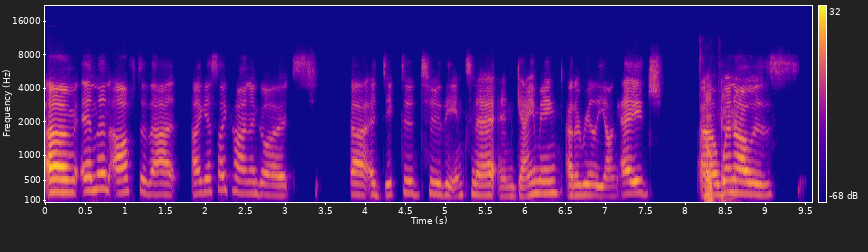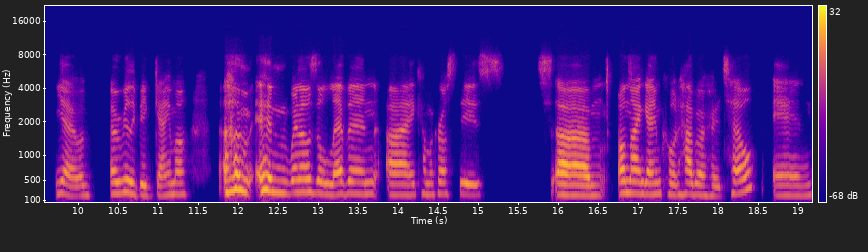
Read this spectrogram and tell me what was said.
um, and then after that, I guess I kind of got uh, addicted to the internet and gaming at a really young age. Uh, okay. When I was, yeah, a, a really big gamer. Um, and when I was 11, I come across this um, online game called Habbo Hotel, and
